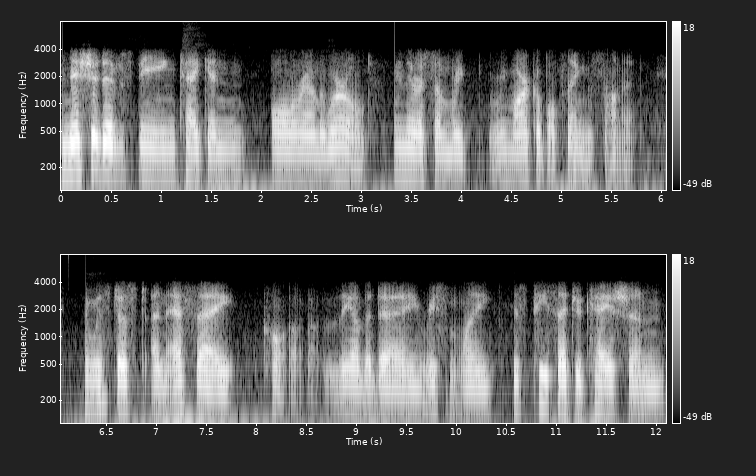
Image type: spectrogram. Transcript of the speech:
initiatives being taken all around the world. I mean, there are some re- remarkable things on it. There was just an essay the other day, recently, is peace education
